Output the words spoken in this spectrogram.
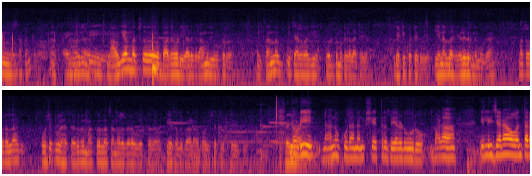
ನೀವು ನಾವ್ಗೆ ಮತ್ತು ಬಾದರವಾಡಿ ಎರಡು ಗ್ರಾಮದ ಯುವಕರು ಒಂದು ಸಣ್ಣ ವಿಚಾರವಾಗಿ ದೊಡ್ಡ ಮಟ್ಟ ಗಲಾಟೆ. ಭೇಟಿ ಕೊಟ್ಟಿದ್ರು ಏನೆಲ್ಲ ಹೇಳಿದ್ರು ನಿಮಗೆ? ಮತ್ತು ಅವರೆಲ್ಲ ಪೋಷಕರು ಹೇಳ್ತಾ ಇದ್ರು ಮಕ್ಕಳೆಲ್ಲ ಸಣ್ಣವರದಾರ ಓದ್ತದ ಕೇಸಲು ಬೇಡ ಭವಿಷ್ಯ ದೃಷ್ಟಿ ಐತಿ. ಸರಿ ನೋಡಿ ನಾನು ಕೂಡ ನನ್ನ ಕ್ಷೇತ್ರದ ಎರಡು ಊರು. ಭಾಳ ಇಲ್ಲಿ ಜನ ಒಂಥರ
